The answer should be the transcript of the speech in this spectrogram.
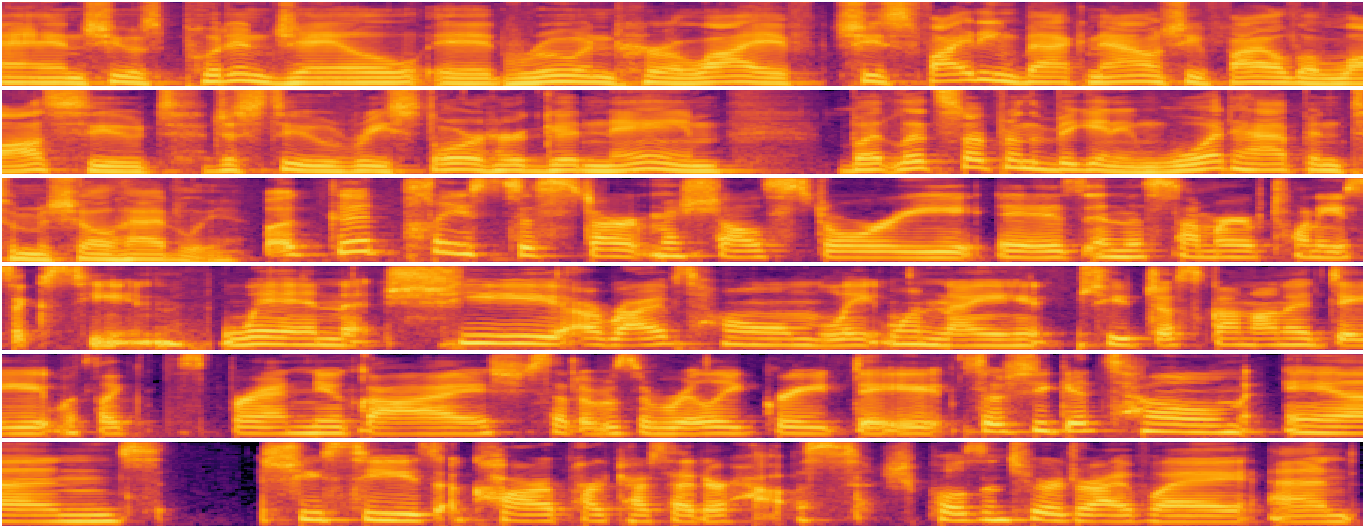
and she was put in jail. It ruined her life. She's fighting back now. She filed a lawsuit just to restore her good name. But let's start from the beginning. What happened to Michelle Hadley? A good place to start Michelle's story is in the summer of 2016 when she arrives home late one night. She'd just gone on a date with like this brand new guy. She said it was a really great date. So she gets home and she sees a car parked outside her house. She pulls into her driveway, and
